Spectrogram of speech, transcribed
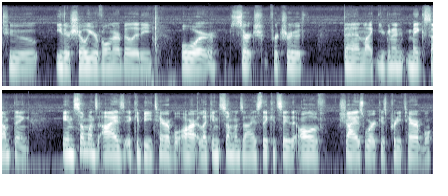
to either show your vulnerability or search for truth, then like you're going to make something in someone's eyes it could be terrible art. Like in someone's eyes they could say that all of Shia's work is pretty terrible.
